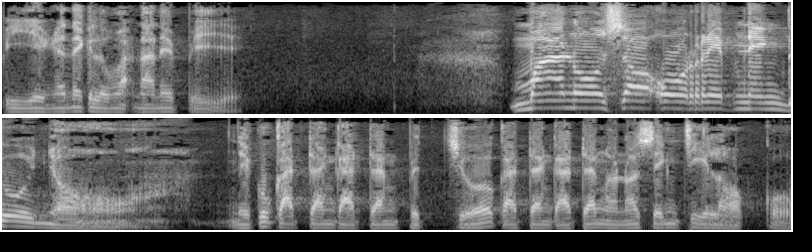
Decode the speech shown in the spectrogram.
Piye ngene lho maknane piye? Manusa urip ning donya. Niku kadang-kadang bejo kadang-kadang ana sing cilaka.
